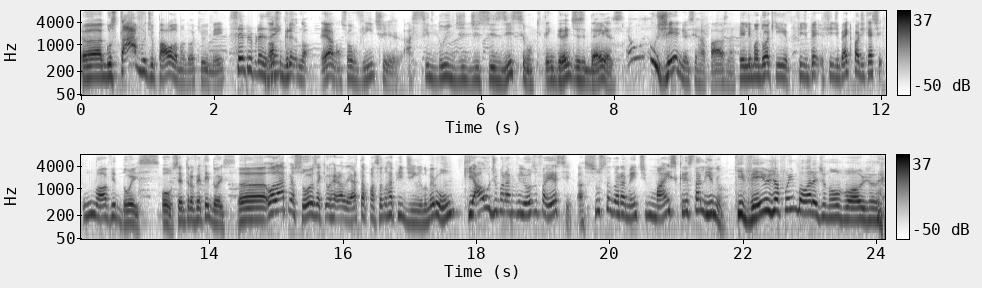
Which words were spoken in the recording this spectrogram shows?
Ah, Gustavo de Paula mandou aqui o e-mail. Sempre presente. Nosso, no- é, nosso ouvinte assíduo e didicíssimo, que tem grandes ideias. É um, é um gênio esse rapaz, né? Ele mandou aqui, feedback, feedback podcast 192, ou 192. Ah, Olá, pessoas, aqui é o Heralear tá passando rapidinho. Número 1, que áudio maravilhoso foi esse? Assustadoramente mais cristalino. Que veio e já foi embora de novo o áudio, né?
